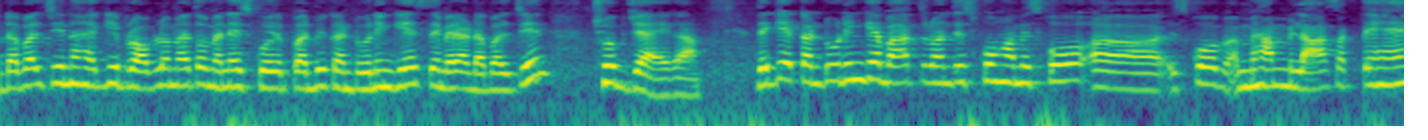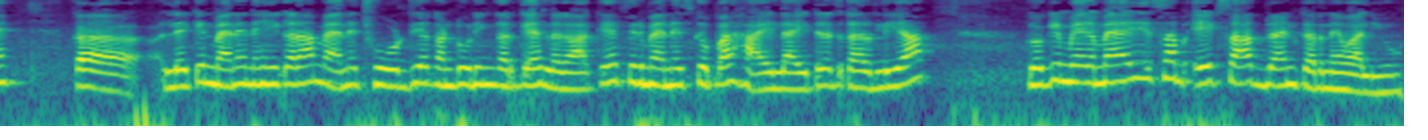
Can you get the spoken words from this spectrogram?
डबल चिन्ह है की प्रॉब्लम है तो मैंने इसको पर भी कंटूरिंग की इससे मेरा डबल चिन्ह छुप जाएगा। देखिए कंटूरिंग के बाद तुरंत इसको हम इसको आ, इसको हम मिला सकते हैं। लेकिन मैंने नहीं करा, मैंने छोड़ दिया कंटूरिंग करके लगा के, फिर मैंने इसके ऊपर हाईलाइटर कर लिया, क्योंकि मैं मैं ये सब एक साथ ब्लेंड करने वाली हूँ।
